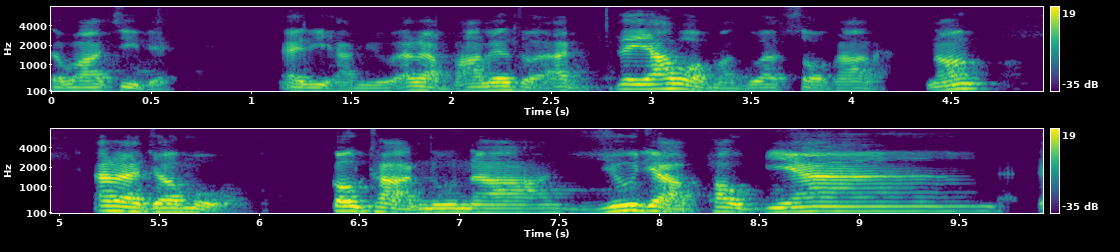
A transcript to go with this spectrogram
တဘာကြည့်တယ်အဲ့ဒီဟာမျိုးအဲ့ဒါဘာလဲဆိုတော့တရားပေါ်မှာ तू ကစော်ကားတာနော်အဲ့ဒါကြောင့်မို့ ကုဋ္ဌနုနာယူကြဖောက်ပြန်တ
